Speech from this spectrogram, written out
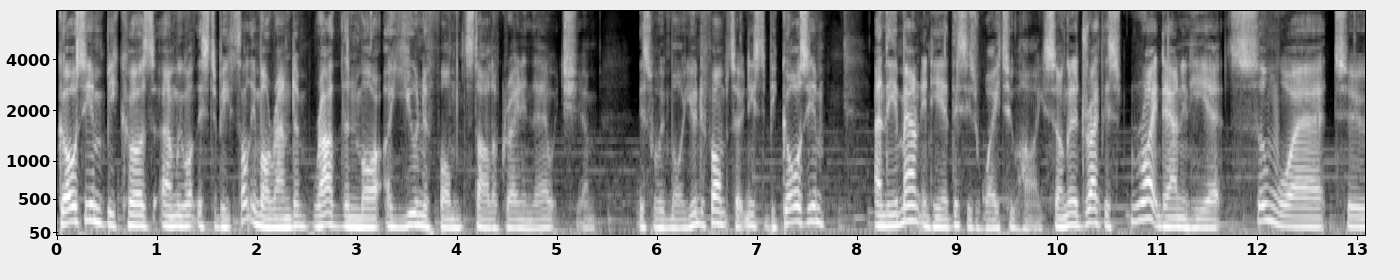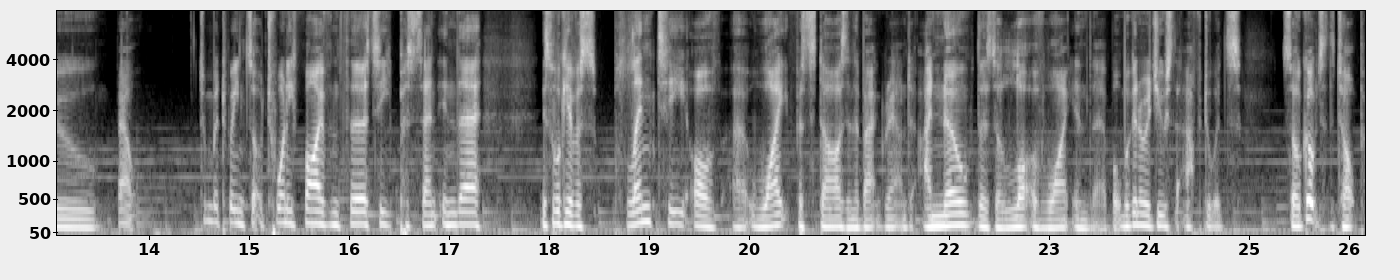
Gaussian because um, we want this to be slightly more random rather than more a uniform style of grain in there, which um, this will be more uniform. So it needs to be Gaussian. And the amount in here, this is way too high. So I'm going to drag this right down in here somewhere to about between sort of 25 and 30% in there. This will give us plenty of uh, white for stars in the background. I know there's a lot of white in there, but we're going to reduce that afterwards. So I'll go up to the top.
